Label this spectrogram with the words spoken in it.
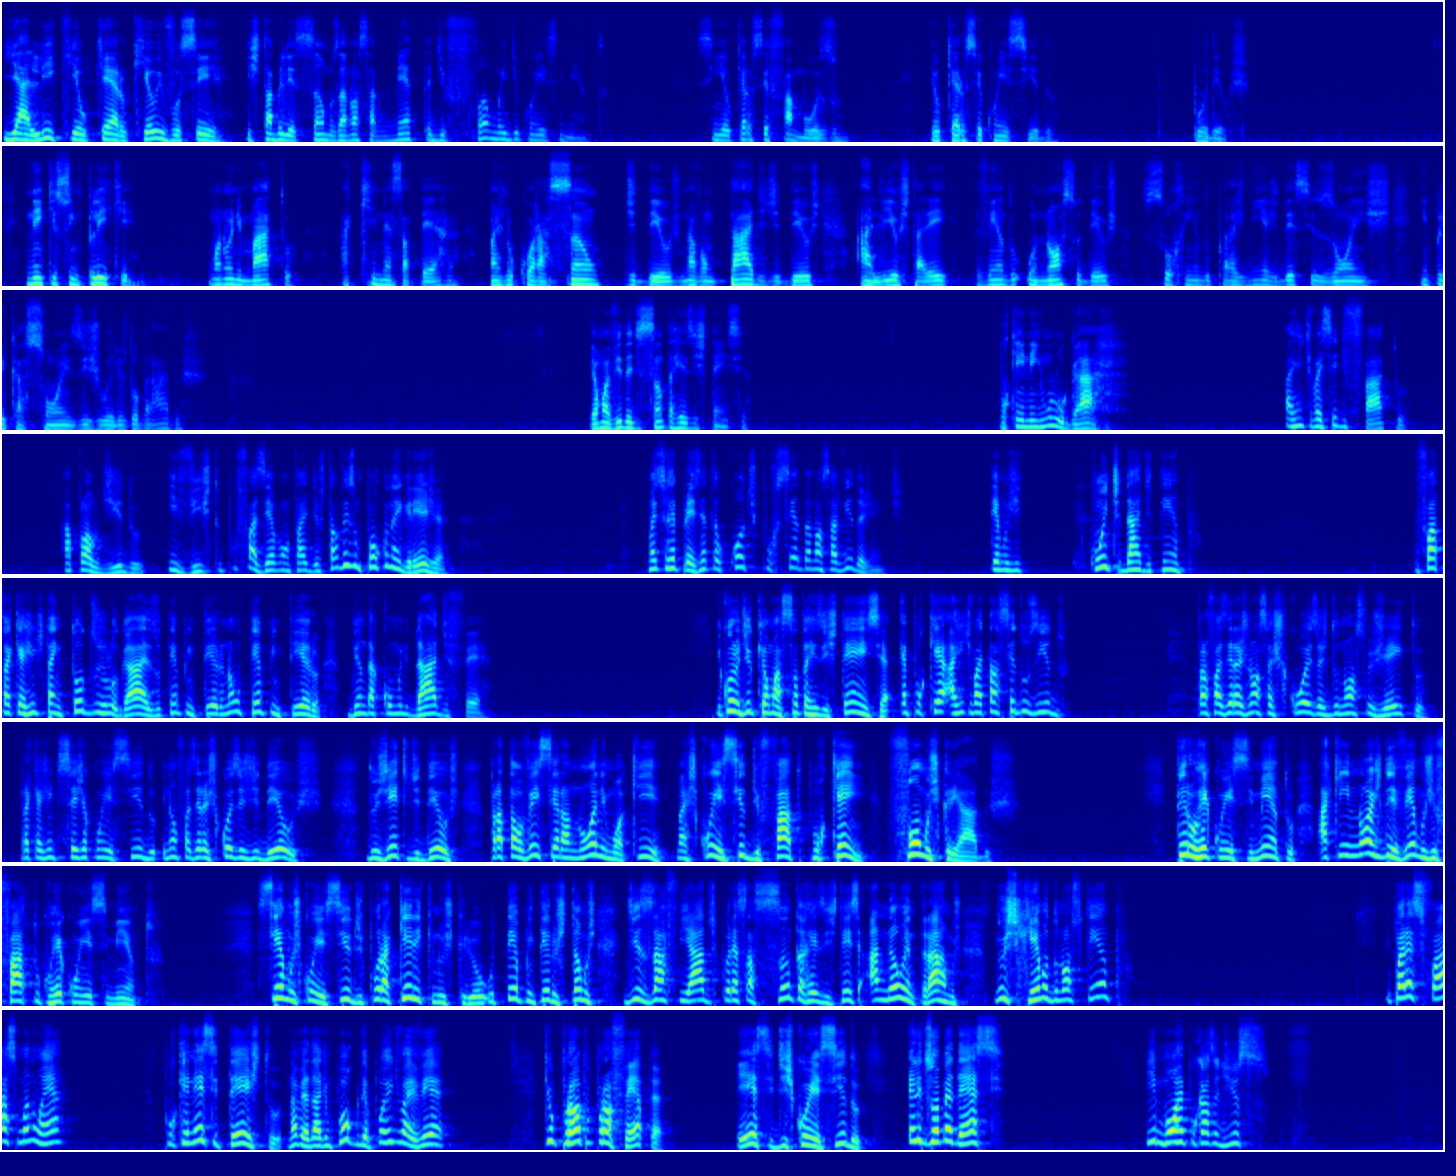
E é ali que eu quero que eu e você estabeleçamos a nossa meta de fama e de conhecimento. Sim, eu quero ser famoso. Eu quero ser conhecido por Deus. Nem que isso implique um anonimato aqui nessa terra, mas no coração de Deus, na vontade de Deus, ali eu estarei vendo o nosso Deus sorrindo para as minhas decisões, implicações e joelhos dobrados. É uma vida de santa resistência. Porque em nenhum lugar a gente vai ser de fato aplaudido e visto por fazer a vontade de Deus. Talvez um pouco na igreja, mas isso representa quantos por cento da nossa vida, gente? Em termos de quantidade de tempo. O fato é que a gente está em todos os lugares, o tempo inteiro, não o tempo inteiro, dentro da comunidade de fé. E quando eu digo que é uma santa resistência, é porque a gente vai estar tá seduzido para fazer as nossas coisas do nosso jeito, para que a gente seja conhecido e não fazer as coisas de Deus do jeito de Deus, para talvez ser anônimo aqui, mas conhecido de fato por quem fomos criados. Ter o reconhecimento a quem nós devemos de fato o reconhecimento. Sermos conhecidos por aquele que nos criou. O tempo inteiro estamos desafiados por essa santa resistência a não entrarmos no esquema do nosso tempo. E parece fácil, mas não é. Porque nesse texto, na verdade, um pouco depois a gente vai ver que o próprio profeta, esse desconhecido, ele desobedece e morre por causa disso.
